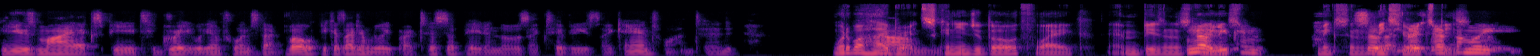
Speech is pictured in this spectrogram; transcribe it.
use my XP to greatly influence that vote because I didn't really participate in those activities like Antoine did. What about hybrids? Um, Can you do both, like in business? no, Can you you can. mix and So mix that your there's XPs? definitely.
